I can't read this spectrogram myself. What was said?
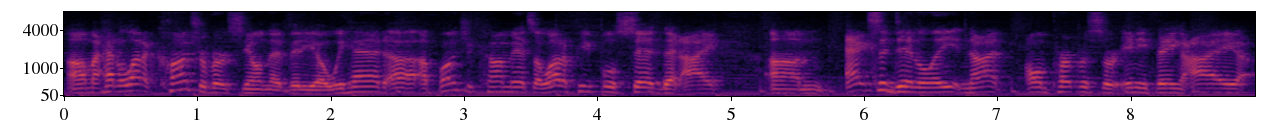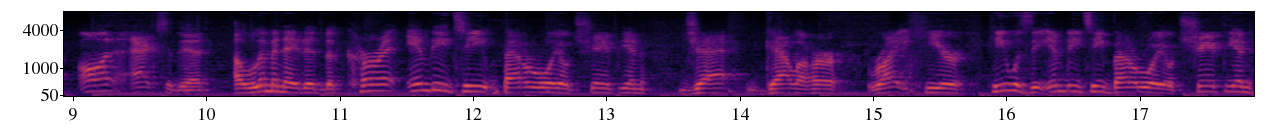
Um, I had a lot of controversy on that video. We had uh, a bunch of comments. A lot of people said that I um, accidentally, not on purpose or anything, I, on accident, eliminated the current MDT Battle Royal Champion, Jack Gallagher, right here. He was the MDT Battle Royal Champion.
